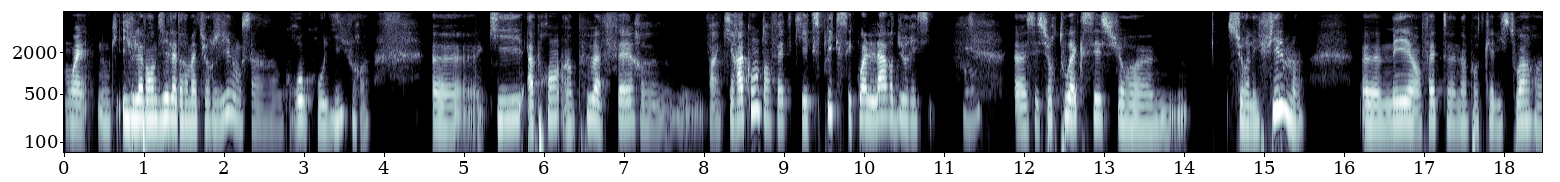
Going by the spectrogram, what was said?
Ouais, donc Yves Lavandier, La dramaturgie. Donc c'est un gros, gros livre qui apprend un peu à faire. Enfin, qui raconte en fait, qui explique c'est quoi l'art du récit. Mmh. c'est surtout axé sur, sur les films mais en fait, n'importe quelle histoire,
